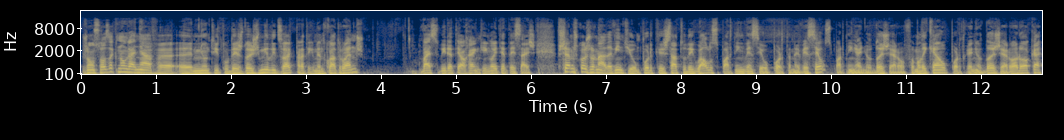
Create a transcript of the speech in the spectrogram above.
João Sousa, que não ganhava uh, nenhum título desde 2018, praticamente 4 anos. Vai subir até ao ranking 86. Fechamos com a jornada 21, porque está tudo igual. O Sporting venceu, o Porto também venceu. O Sporting ganhou 2-0 ao Famalicão, o Porto ganhou 2-0 ao Oroca.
